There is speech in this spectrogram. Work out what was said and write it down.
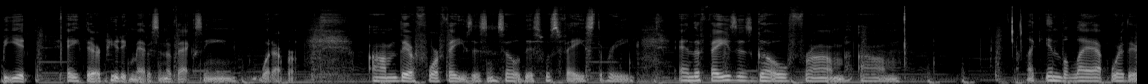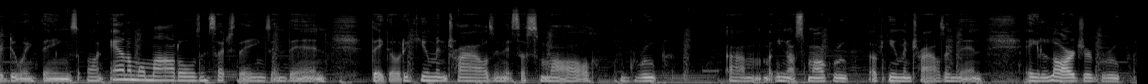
be it a therapeutic medicine, a vaccine, whatever. Um, there are four phases, and so this was phase three. And the phases go from um, like in the lab where they're doing things on animal models and such things, and then they go to human trials, and it's a small group, um, you know, a small group of human trials, and then a larger group.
